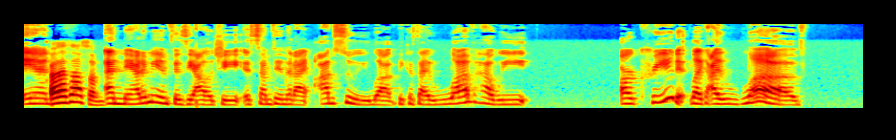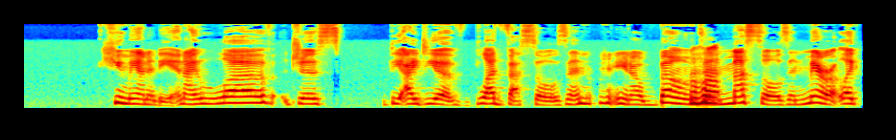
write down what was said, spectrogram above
And oh, that's awesome. Anatomy and physiology is something that I absolutely love because I love how we are created. Like, I love humanity and I love just the idea of blood vessels and, you know, bones mm-hmm. and muscles and marrow. Like,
